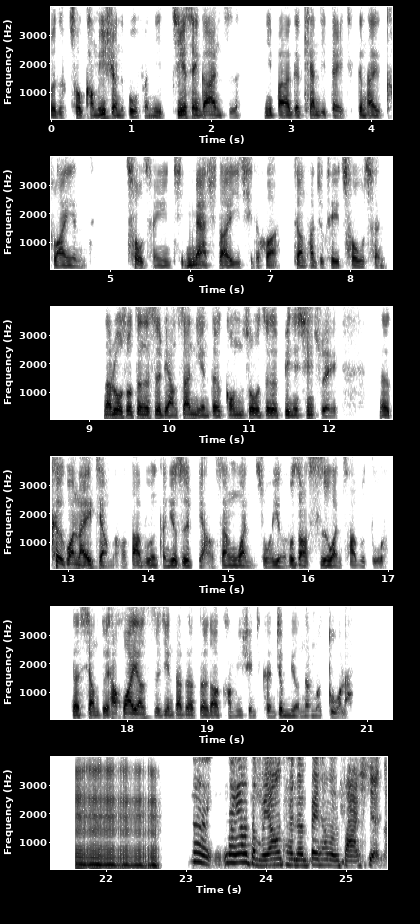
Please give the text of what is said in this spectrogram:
谓的抽 commission 的部分，你结成一个案子，你把一个 candidate 跟他一个 client 凑成一起 match 到一起的话，这样他就可以抽成。那如果说真的是两三年的工作，这个毕竟薪水。呃，客观来讲嘛，大部分可能就是两三万左右，或者到四万差不多。但相对他花一样时间，大家得到 commission 可能就没有那么多了。嗯嗯嗯嗯嗯嗯。那那要怎么样才能被他们发现呢？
